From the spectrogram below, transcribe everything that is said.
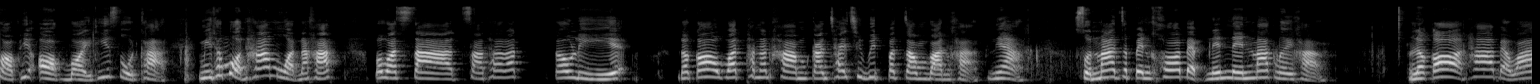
สอบที่ออกบ่อยที่สุดค่ะ มีทั้งหมด 5 หมวดนะคะ ประวัติศาสตร์ สาธารณรัฐเกาหลี แล้วก็วัฒนธรรมการใช้ชีวิตประจำวันค่ะ เนี่ยส่วนมากจะเป็นข้อแบบเน้นๆมากเลยค่ะ แล้วก็ถ้าแบบว่า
